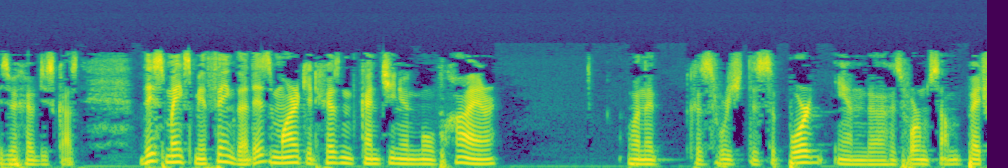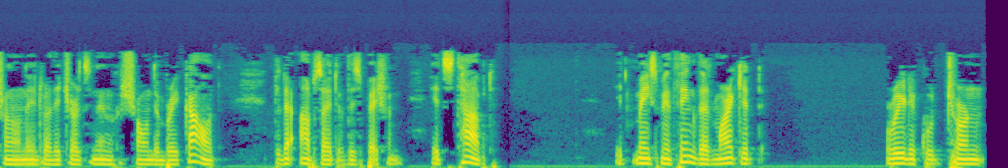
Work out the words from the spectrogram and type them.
as we have discussed. This makes me think that the market hasn't continued move higher when it has reached the support and uh, has formed some pattern on the intraday charts and then has shown the breakout to the upside of this pattern, it stopped. It makes me think that market really could turn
